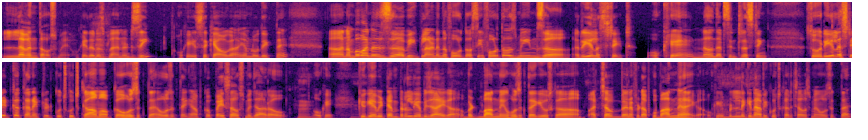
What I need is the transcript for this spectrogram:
इलेवेंथ हाउस में okay that is planet G okay इससे क्या होगा? हम लोग देखते हैं। Number one is weak planet in the fourth house fourth house means real estate okay now that's interesting so real estate का कनेक्टेड कुछ कुछ काम आपका हो सकता है। हो सकता है कि आपका पैसा उसमें जा रहा हो ओके हम्म। okay? क्योंकि अभी टेम्परली अभी जाएगा बट बाद में हो सकता है कि उसका अच्छा बेनिफिट आपको बाद में आएगा ओके okay? बट लेकिन अभी कुछ खर्चा उसमें हो सकता है।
